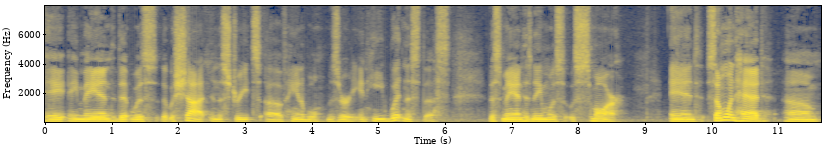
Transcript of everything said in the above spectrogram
a, a man that was, that was shot in the streets of Hannibal, Missouri. And he witnessed this. This man, his name was, was Smarr. And someone had um,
